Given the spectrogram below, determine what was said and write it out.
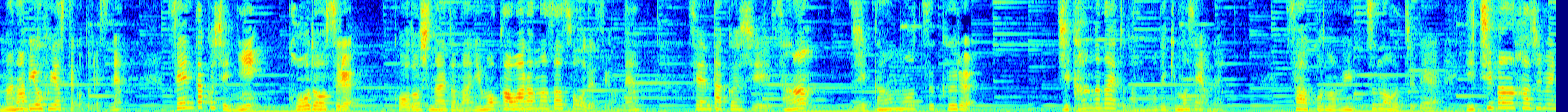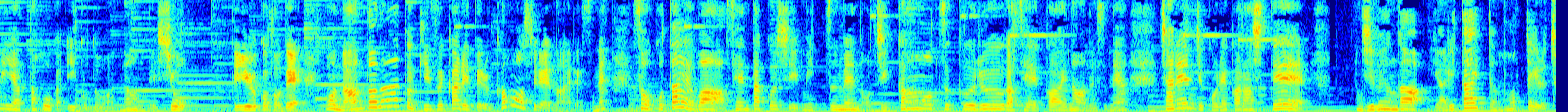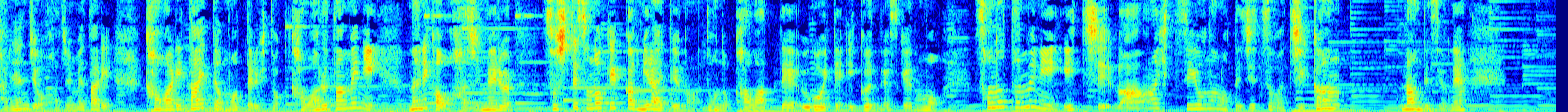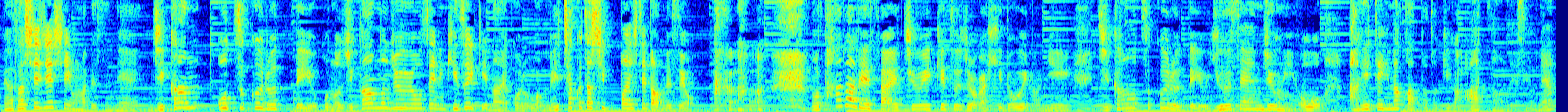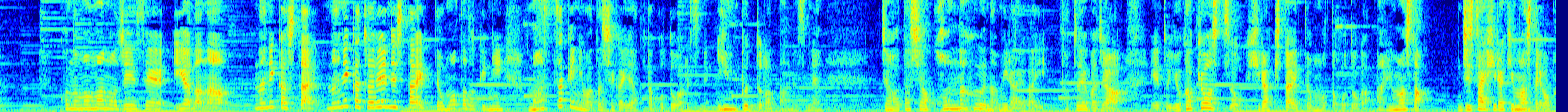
学びを増やすってことですね。選択肢2行動する。行動しないと何も変わらなさそうですよね。選択肢3時間を作る。時間がないと何もできませんよね。さあこの3つのうちで一番初めにやった方がいいことは何でしょう？っていうことでもうなんとなく気づかれてるかもしれないですね。そう答えは選択肢3つ目の時間を作るが正解なんですね。チャレンジこれからして自分がやりたいって思っているチャレンジを始めたり変わりたいって思ってる人変わるために何かを始める。そしてその結果未来っていうのはどんどん変わって動いていくんですけれどもそのために一番必要なのって実は時間なんですよね。で私自身はですね時間を作るっていうこの時間の重要性に気づいていない頃はめちゃくちゃ失敗してたんですよ。もうただでさえ注意欠如がひどいのに時間を作るっていう優先順位を上げていなかった時があったんですよね。このままの人生嫌だな何かしたい何かチャレンジしたいって思った時に真っ先に私がやったことはですねインプットだったんですね。じゃあ私はこんな風な未来がいい。例えばじゃあ、えーと、ヨガ教室を開きたいと思ったことがありました。実際開きましたよ。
